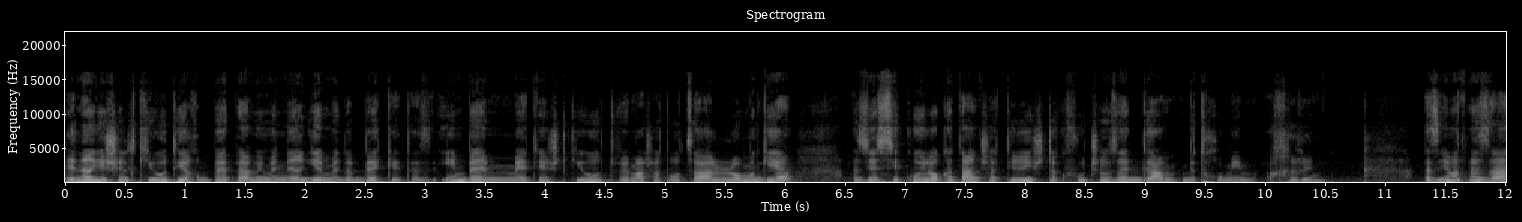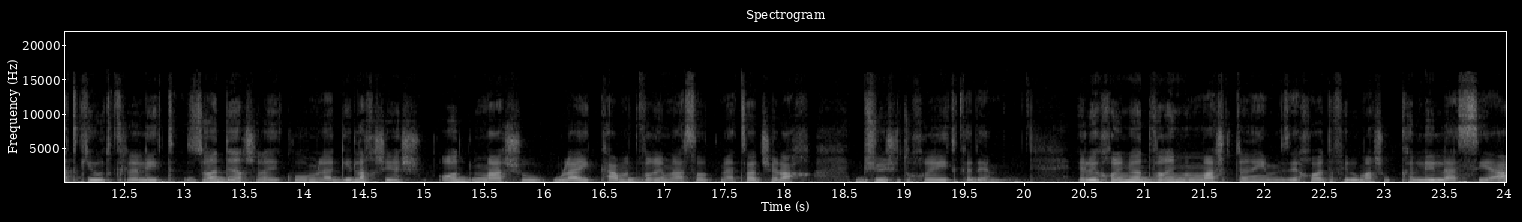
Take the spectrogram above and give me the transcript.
אנרגיה של תקיעות היא הרבה פעמים אנרגיה מדבקת, אז אם באמת יש תקיעות ומה שאת רוצה לא מגיע, אז יש סיכוי לא קטן שאת תראי השתקפות של זה גם בתחומים אחרים. אז אם את מזהה תקיעות כללית, זו הדרך של היקום להגיד לך שיש עוד משהו, אולי כמה דברים לעשות מהצד שלך, בשביל שתוכלי להתקדם. אלו יכולים להיות דברים ממש קטנים, זה יכול להיות אפילו משהו קליל לעשייה,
